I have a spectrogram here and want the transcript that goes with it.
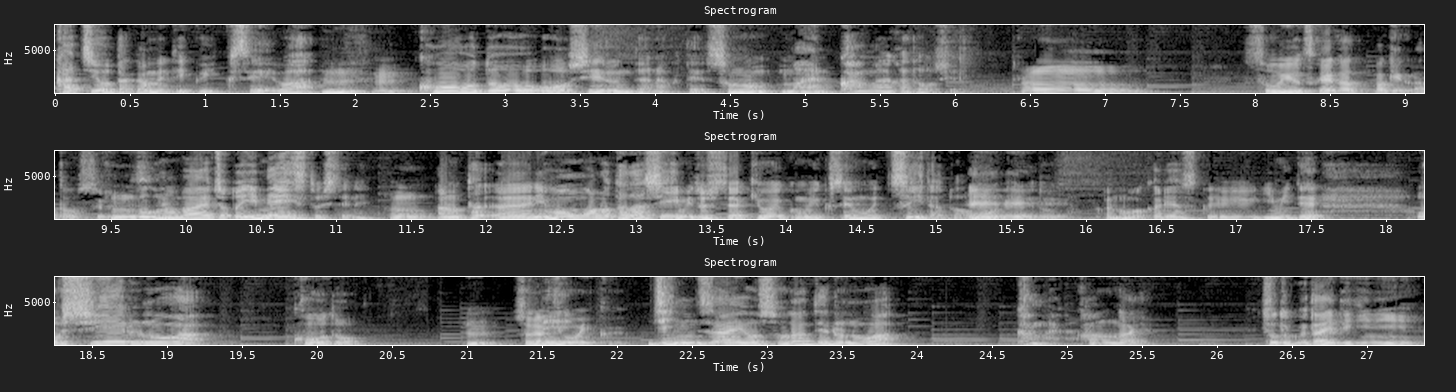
価値を高めていく育成は、うんうん。行動を教えるんではなくて、その前の考え方を教える。おーそういう使い分け方をするね。僕の場合、ちょっとイメージとしてね、うん。あの、たえー日本語の正しい意味としては教育も育成もついたとは思うんだけど、ええええあの、わかりやすく言う意味で、教えるのは行動。うん。それは教育。人材を育てるのは考え方。考え。ちょっと具体的に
